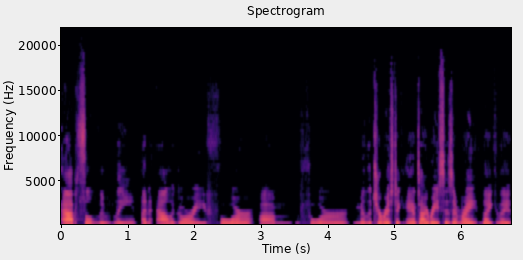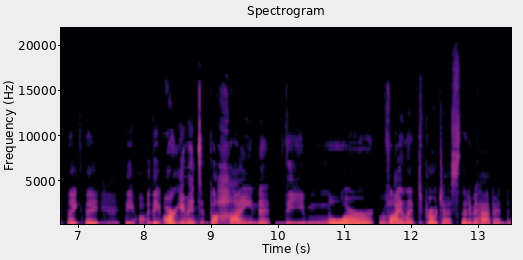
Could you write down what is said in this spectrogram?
absolutely an allegory for um for militaristic anti-racism right like like, like the the the argument behind the more violent protests that have happened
